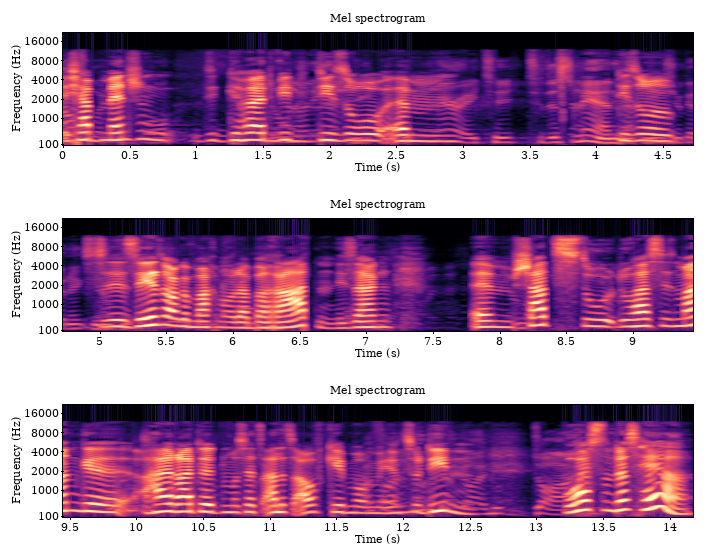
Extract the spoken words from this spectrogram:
Ich habe Menschen gehört, wie die so, ähm, die so Seelsorge machen oder beraten. Die sagen, ähm, Schatz, du, du hast diesen Mann geheiratet, du musst jetzt alles aufgeben, um ihm zu dienen. Wo hast du denn das her?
